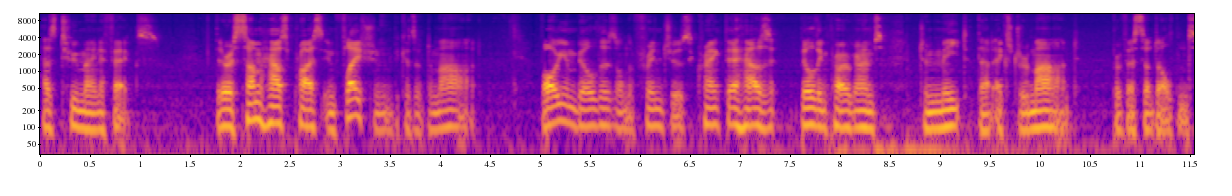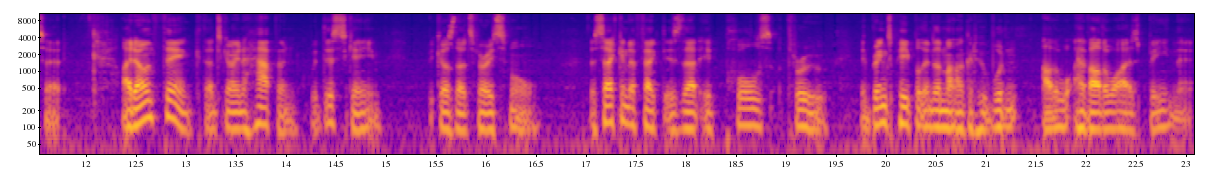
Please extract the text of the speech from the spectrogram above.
has two main effects. There is some house price inflation because of demand. Volume builders on the fringes crank their house building programs to meet that extra demand, Professor Dalton said. I don't think that's going to happen with this scheme because that's very small. The second effect is that it pulls through. It brings people into the market who wouldn't other, have otherwise been there.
